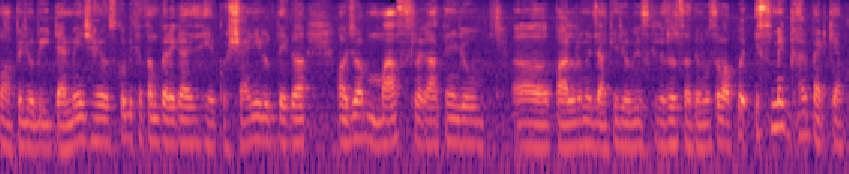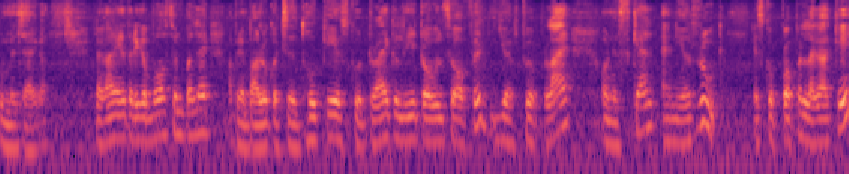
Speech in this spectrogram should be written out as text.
वहाँ पे जो भी डैमेज है उसको भी ख़त्म करेगा हेयर को शाइनी लुक देगा और जो आप मास्क लगाते हैं, जो पार्लर में जाके जो भी उसके रिजल्ट्स आते हैं, वो सब आपको इसमें घर बैठ के आपको मिल जाएगा। लगाने का तरीका बहुत सिंपल है, अपने बालों को अच्छे से धो के, उसको ड्राई कर लीजिए टॉवल से और you have to apply on scalp and your root इसको प्रॉपर लगा के,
